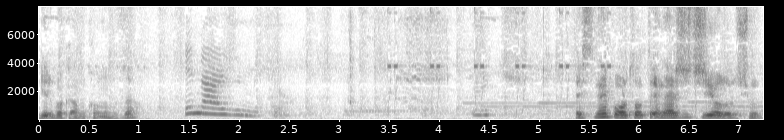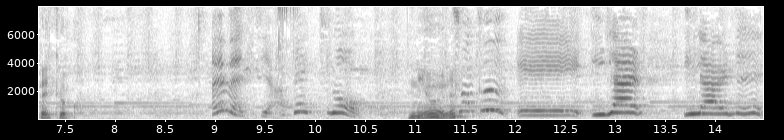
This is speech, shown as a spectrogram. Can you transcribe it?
Gir bakalım konumuza. Enerjim bitiyor. Üç. Eskiden hep ortalıkta enerji içeceği olurdu. Şimdi pek yok. Evet ya pek yok. Niye öyle? Çünkü e, iler, ileride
